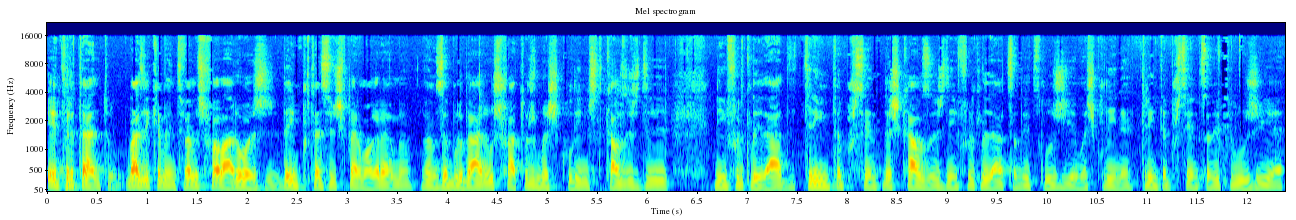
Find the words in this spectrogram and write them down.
Entretanto, basicamente, vamos falar hoje da importância do espermograma, vamos abordar os fatores masculinos de causas de de infertilidade, 30% das causas de infertilidade são de etiologia masculina, 30% são de etiologia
